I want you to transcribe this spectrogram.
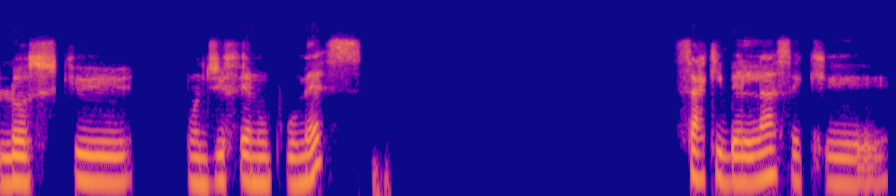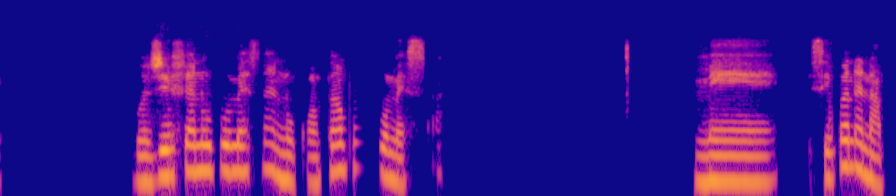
Lorske bon Diyo fè nou promès, sa ki bel la se ke bon Diyo fè nou promès nan, nou kontan pou promès sa. Men, se pa nan ap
